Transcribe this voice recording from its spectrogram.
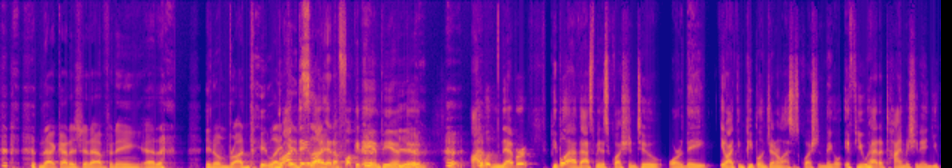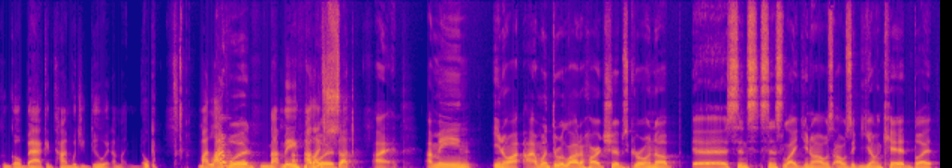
that kind of shit happening at a, you know, broad daylight. Broad inside. daylight at a fucking AM PM, Yeah. dude. I would never. People have asked me this question too, or they, you know, I think people in general ask this question. They go, "If you had a time machine and you could go back in time, would you do it?" I'm like, "Nope." My I life would. not me. My I life would. sucked. I I mean, you know, I, I went through a lot of hardships growing up uh, since since like you know I was I was a young kid, but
